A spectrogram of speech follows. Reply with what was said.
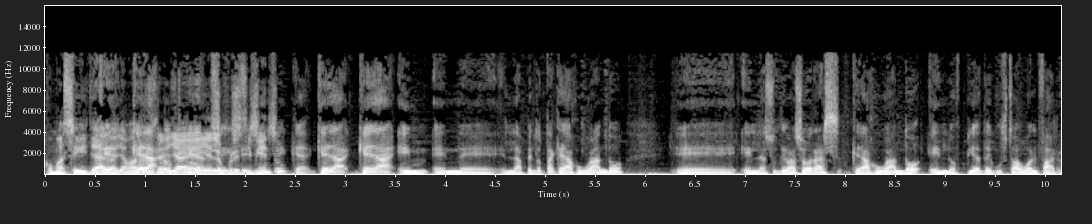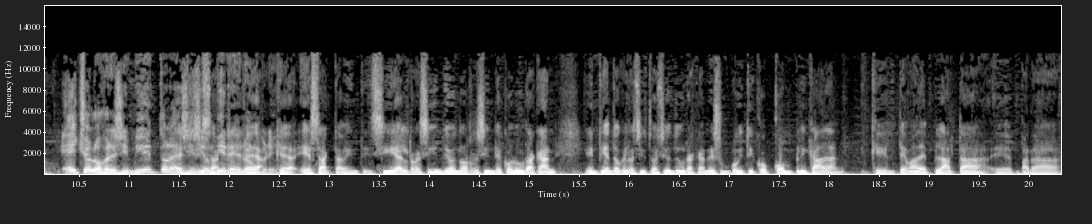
¿Cómo así? ¿Ya lo llamaron? Queda, ¿Ya hay el sí, sí, ofrecimiento? sí, que- queda, queda en, en, eh, la pelota queda jugando eh, en las últimas horas, queda jugando en los pies de Gustavo Alfaro. Hecho el ofrecimiento, la decisión Exacto, viene del queda- hombre. queda- exactamente. Si él rescinde o no rescinde con Huracán, entiendo que la situación de Huracán es un poquitico complicada, que el tema de plata eh, para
